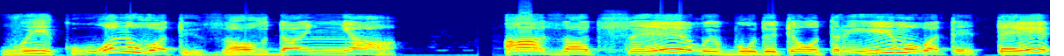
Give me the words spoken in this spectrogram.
виконувати завдання. А за це ви будете отримувати те,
